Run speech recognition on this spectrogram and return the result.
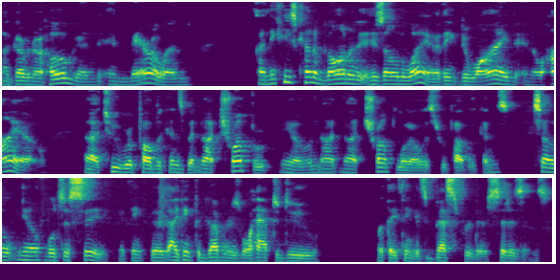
uh, Governor Hogan in Maryland, I think he's kind of gone in his own way. I think DeWine in Ohio, uh, two Republicans, but not Trump, you know, not not Trump loyalist Republicans. So you know, we'll just see. I think that I think the governors will have to do what they think is best for their citizens.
